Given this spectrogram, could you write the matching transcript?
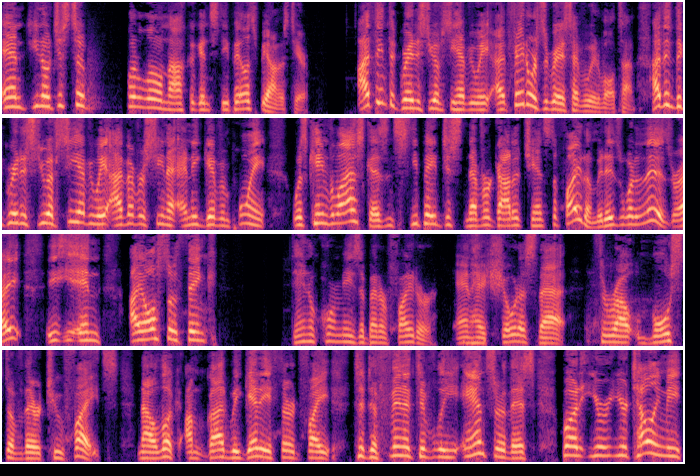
And you know, just to put a little knock against Stipe, let's be honest here. I think the greatest UFC heavyweight, uh, Fedor's the greatest heavyweight of all time. I think the greatest UFC heavyweight I've ever seen at any given point was Cain Velasquez, and Stipe just never got a chance to fight him. It is what it is, right? And I also think Daniel Cormier is a better fighter and has showed us that throughout most of their two fights. Now, look, I'm glad we get a third fight to definitively answer this, but you're you're telling me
